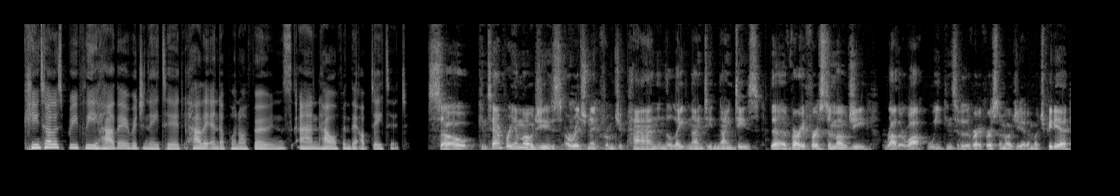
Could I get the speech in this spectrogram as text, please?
Can you tell us briefly how they originated, how they end up on our phones, and how often they're updated? So, contemporary emojis originate from Japan in the late 1990s. The very first emoji, rather what we consider the very first emoji at Emojipedia,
